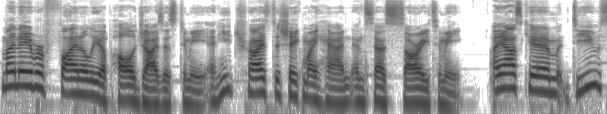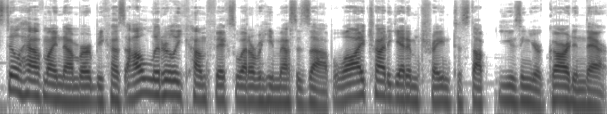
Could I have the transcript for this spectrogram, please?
My neighbor finally apologizes to me and he tries to shake my hand and says sorry to me. I ask him, Do you still have my number? Because I'll literally come fix whatever he messes up while I try to get him trained to stop using your garden there.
